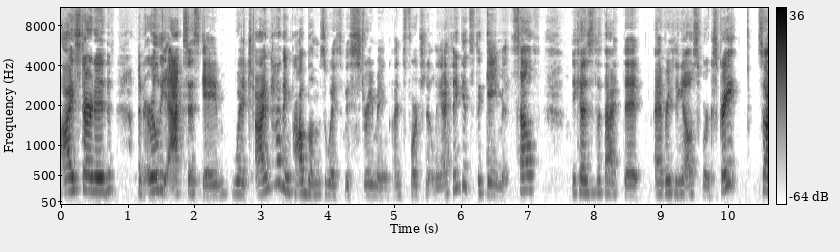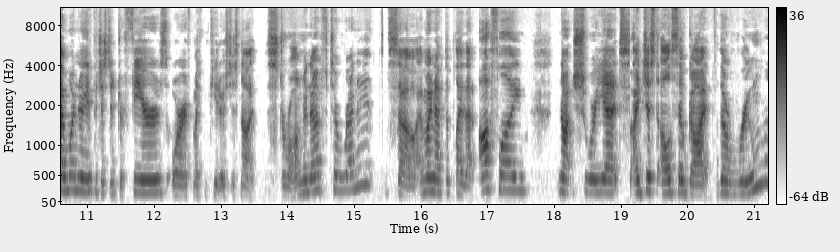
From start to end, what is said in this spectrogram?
I started an early access game, which I'm having problems with with streaming, unfortunately. I think it's the game itself because of the fact that everything else works great. So I'm wondering if it just interferes or if my computer is just not strong enough to run it. So I might have to play that offline. Not sure yet. I just also got The Room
